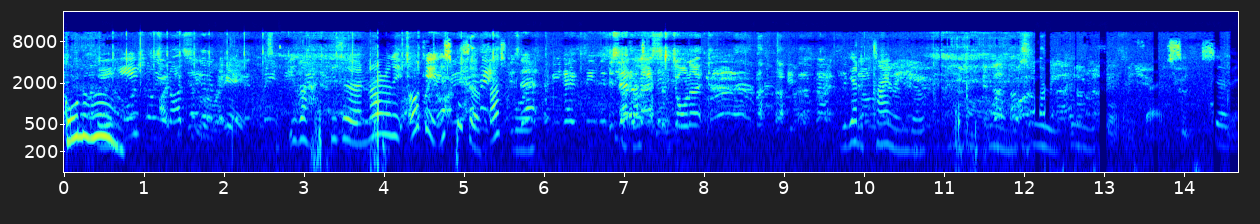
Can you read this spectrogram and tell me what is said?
Go in the Okay, room. he- He's a, he's a not really okay. This is a fast boy. Is that a massive donut? We gotta time him though. One, two, three, 7, 8,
